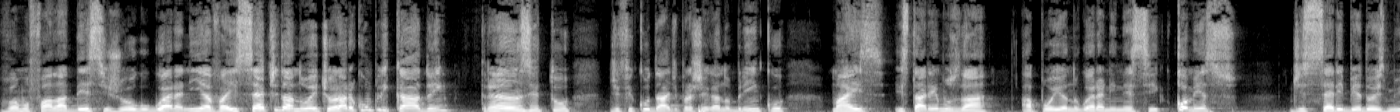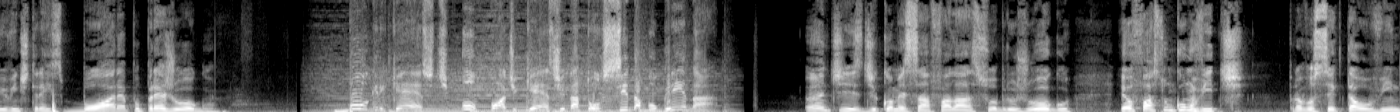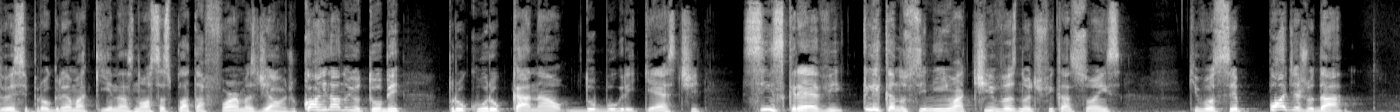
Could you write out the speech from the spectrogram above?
Vamos falar desse jogo Guarani Havaí, 7 da noite, horário complicado, hein? Trânsito, dificuldade para chegar no brinco, mas estaremos lá apoiando o Guarani nesse começo de Série B 2023. Bora pro pré-jogo. Bugrecast, o podcast da torcida bugrina. Antes de começar a falar sobre o jogo, eu faço um convite para você que está ouvindo esse programa aqui nas nossas plataformas de áudio. Corre lá no YouTube, procura o canal do Bugrecast, se inscreve, clica no sininho, ativa as notificações que você pode ajudar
